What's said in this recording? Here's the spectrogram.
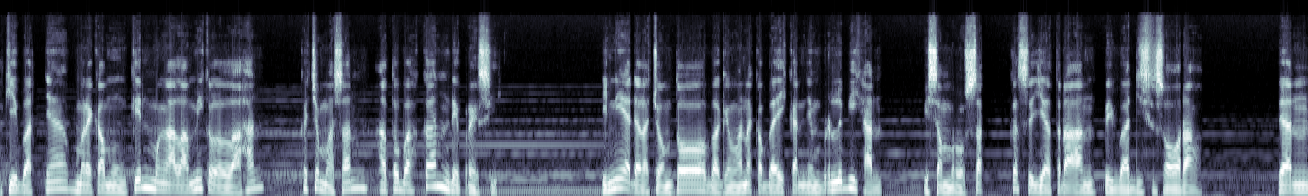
Akibatnya, mereka mungkin mengalami kelelahan, kecemasan, atau bahkan depresi. Ini adalah contoh bagaimana kebaikan yang berlebihan bisa merusak kesejahteraan pribadi seseorang. Dan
